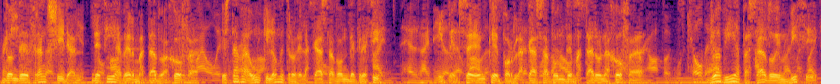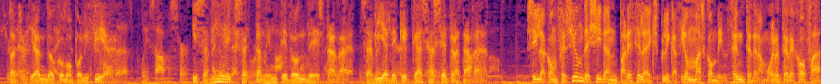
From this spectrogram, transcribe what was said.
donde Frank Sheeran decía haber matado a Hoffa, estaba a un kilómetro de la casa donde crecí. Y pensé en que por la casa donde mataron a Hoffa, yo había pasado en bici, patrullando como policía. Y sabía exactamente dónde estaba, sabía de qué casa se trataba. Si la confesión de Sheeran parece la explicación más convincente de la muerte de Hoffa,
